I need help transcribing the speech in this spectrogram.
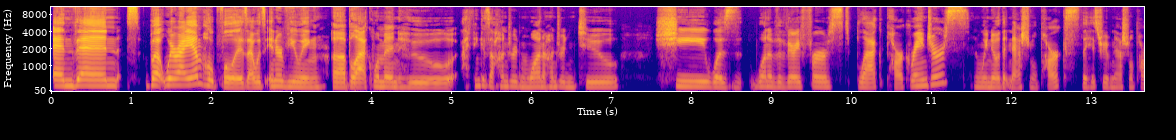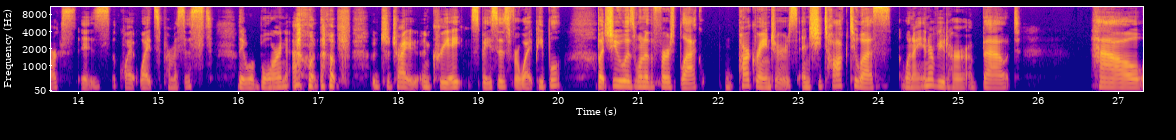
And then, but where I am hopeful is I was interviewing a black woman who I think is 101, 102 she was one of the very first Black park rangers. And we know that national parks, the history of national parks is quite white supremacist. They were born out of to try and create spaces for white people. But she was one of the first Black park rangers. And she talked to us when I interviewed her about how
